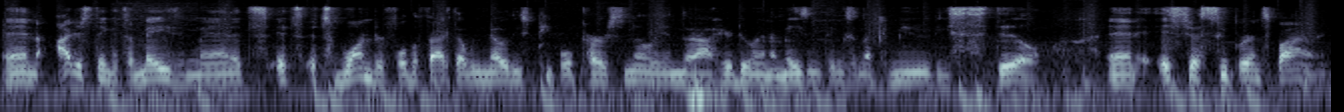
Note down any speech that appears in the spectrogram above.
And I just think it's amazing, man. It's it's it's wonderful the fact that we know these people personally and they're out here doing amazing things in the community still, and it's just super inspiring.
